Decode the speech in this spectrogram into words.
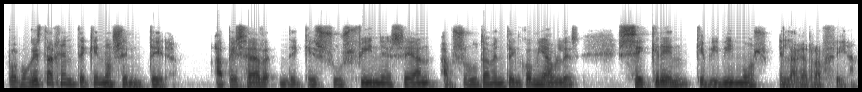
Pues porque esta gente que no se entera, a pesar de que sus fines sean absolutamente encomiables, se creen que vivimos en la Guerra Fría.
